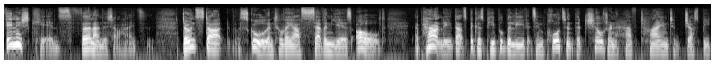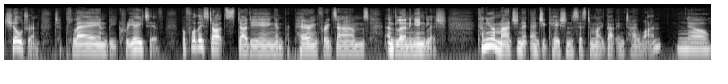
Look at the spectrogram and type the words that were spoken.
Finnish kids, Furlandishauheit, don't start school until they are seven years old. Apparently, that's because people believe it's important that children have time to just be children, to play and be creative, before they start studying and preparing for exams and learning English. Can you imagine an education system like that in Taiwan? No.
